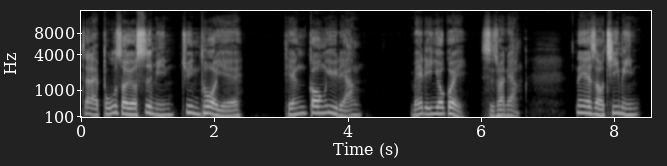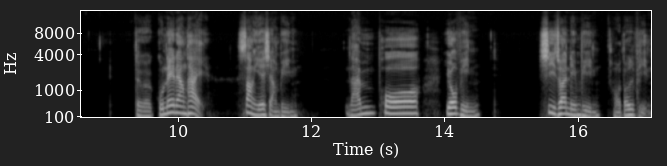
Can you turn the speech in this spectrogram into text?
再来捕手有四名：俊拓也、田宫裕良、梅林优贵、石川亮；内野手七名：这个谷内亮太、上野响平、南坡优平、细川林平，哦，都是平；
